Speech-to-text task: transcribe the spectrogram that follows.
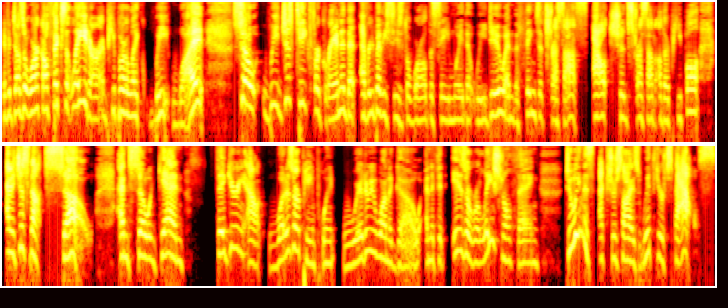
if it doesn't work, I'll fix it later. And people are like, wait, what? So we just take for granted that everybody sees the world the same way that we do. And the things that stress us out should stress out other people. And it's just not so. And so again, figuring out what is our pain point, where do we want to go? And if it is a relational thing, doing this exercise with your spouse,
